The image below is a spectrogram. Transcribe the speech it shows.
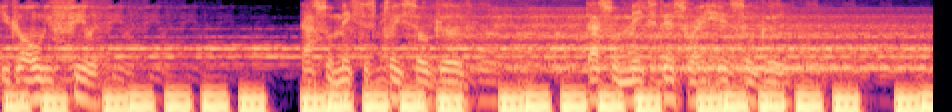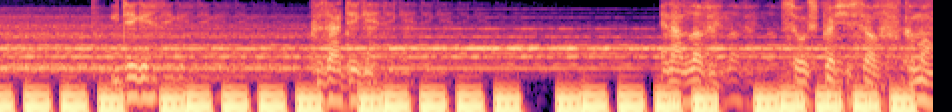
You can only feel it. That's what makes this place so good. That's what makes this right here so good. You dig it? Cause I dig it. And I love it. So express yourself. Come on.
